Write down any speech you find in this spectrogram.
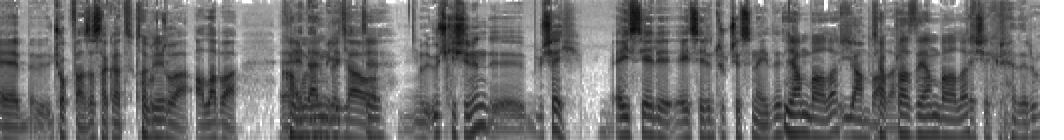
e, çok fazla sakat. Tabii. Courtois, Alaba, e, Camavinga Eder Militao. gitti. Üç kişinin e, şey ACL'i, ACL'in Türkçesi neydi? yan bağlar, Yan bağlar. çaprazda yan bağlar. Teşekkür ederim.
